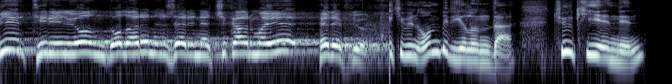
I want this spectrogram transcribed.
1 trilyon doların üzerine çıkarmayı hedefliyoruz. 2011 yılında Türkiye'nin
